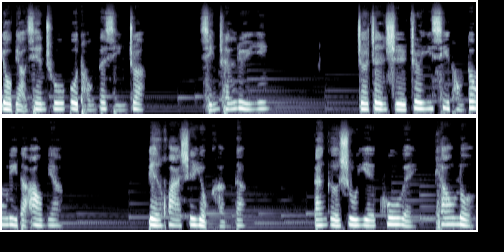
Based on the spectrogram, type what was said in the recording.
又表现出不同的形状，形成绿荫。这正是这一系统动力的奥妙。变化是永恒的，单个树叶枯萎飘落，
